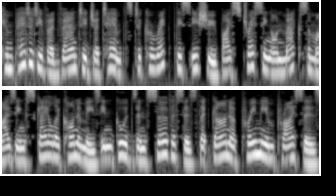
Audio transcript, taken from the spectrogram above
Competitive advantage attempts to correct this issue by stressing on maximizing scale economies in goods and services that garner premium prices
